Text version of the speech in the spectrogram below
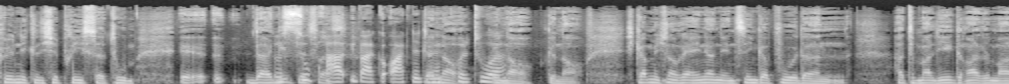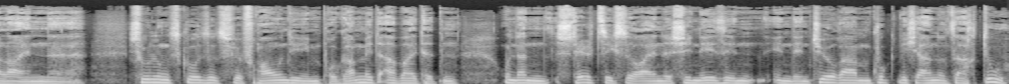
königliche Priestertum. Äh, da so gibt supra es übergeordnete genau, Kultur. Genau, genau. Ich kann mich noch erinnern, in Singapur dann hatte Mali gerade mal einen äh, Schulungskursus für Frauen, die im Programm mitarbeiteten. Und dann stellt sich so eine Chinesin in den Türrahmen, guckt mich an und sagt, du,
